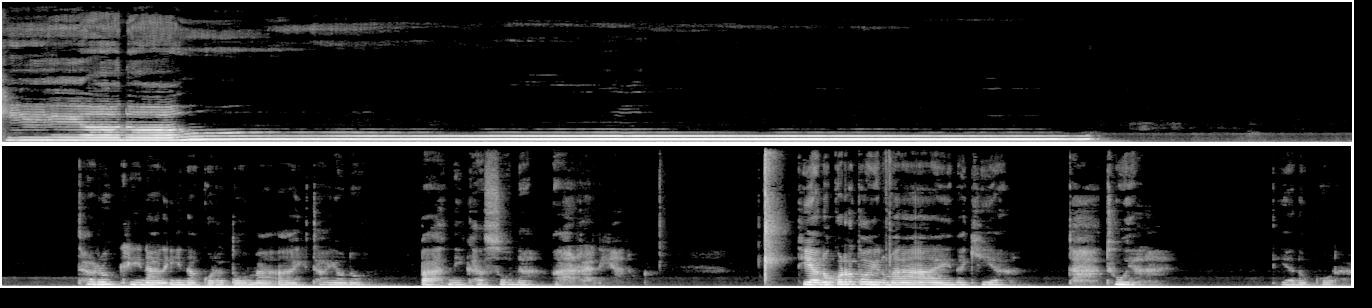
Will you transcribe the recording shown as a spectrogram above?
Taru ki nā i nā kora tō mā a i tai ono, bāhni ka sona a harani. Ti ano kora tō mana ai mā a i kia, tā tū anai. Ti ano kora.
